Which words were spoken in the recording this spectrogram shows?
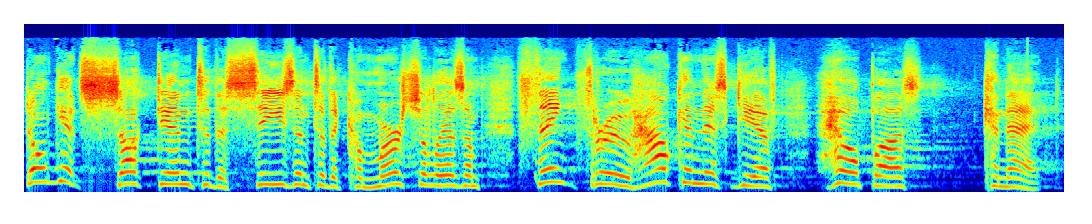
Don't get sucked into the season, to the commercialism. Think through how can this gift help us connect?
